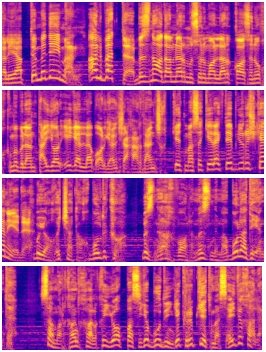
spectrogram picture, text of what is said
qilyaptimi deyman. Albatta, bizni odamlar musulmonlar qozini hukmi bilan tayyor egallab olgan shahardan chiqib ketmasa kerak deb yurishgan edi. Bu yog'i chatoq bo'ldi-ku. Bizni ahvolimiz nima bo'ladi endi? Samarqand xalqi yoppasiga bu dinga kirib ketmasaydi hali.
